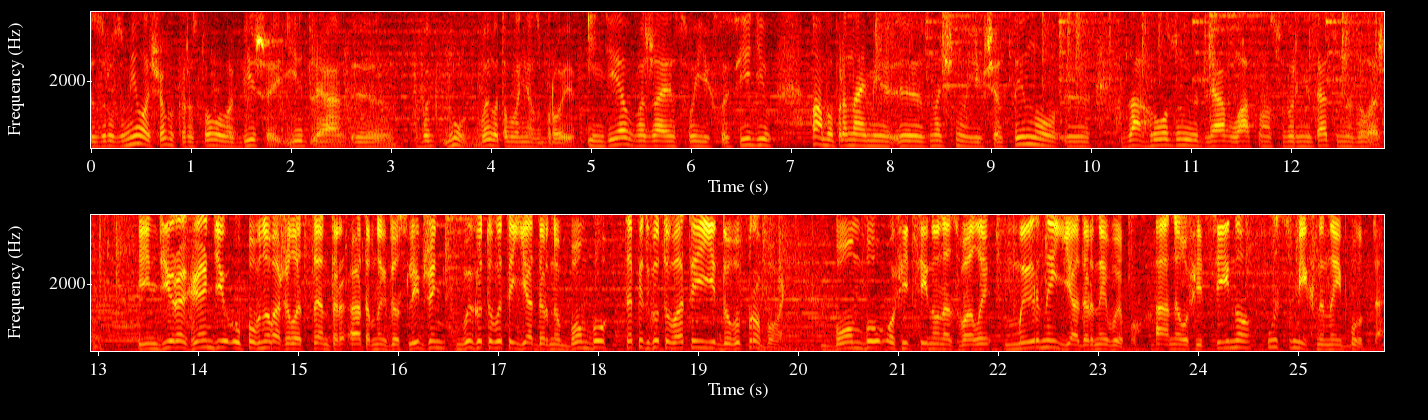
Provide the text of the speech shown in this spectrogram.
зрозуміло, що використовувала більше і для ну, виготовлення зброї. Індія вважає своїх сусідів, ну або принаймні значну їх частину загрозою для власного суверенітету незалежності. Індіра Ганді уповноважила центр атомних досліджень виготовити ядерну бомбу та підготувати її до випробувань. Бомбу офіційно назвали мирний ядерний вибух, а неофіційно усміхнений Будда.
